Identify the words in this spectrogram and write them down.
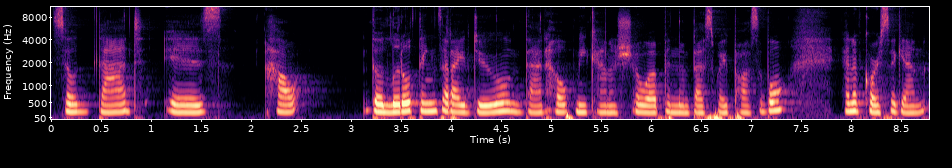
So that is how the little things that I do that help me kind of show up in the best way possible. And of course, again,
